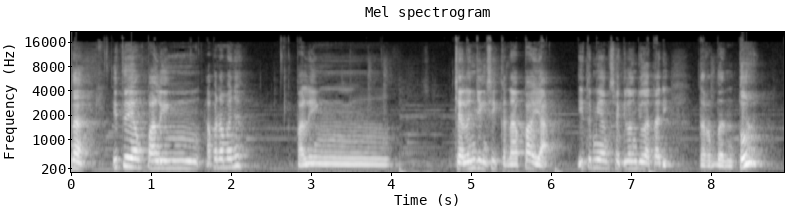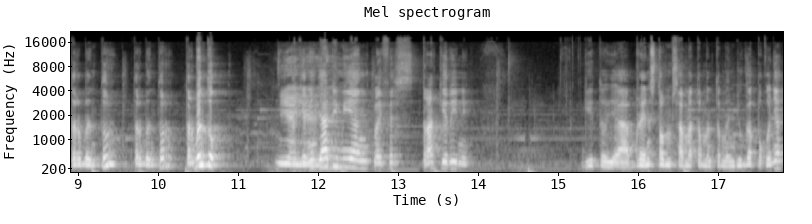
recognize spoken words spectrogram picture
nah, itu yang paling apa namanya? Paling challenging sih. Kenapa ya? Itu yang saya bilang juga tadi. Terbentur, terbentur, terbentur, terbentuk. Iya iya. Akhirnya jadi mie yang playfest terakhir ini. Gitu ya, brainstorm sama teman-teman juga. Pokoknya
